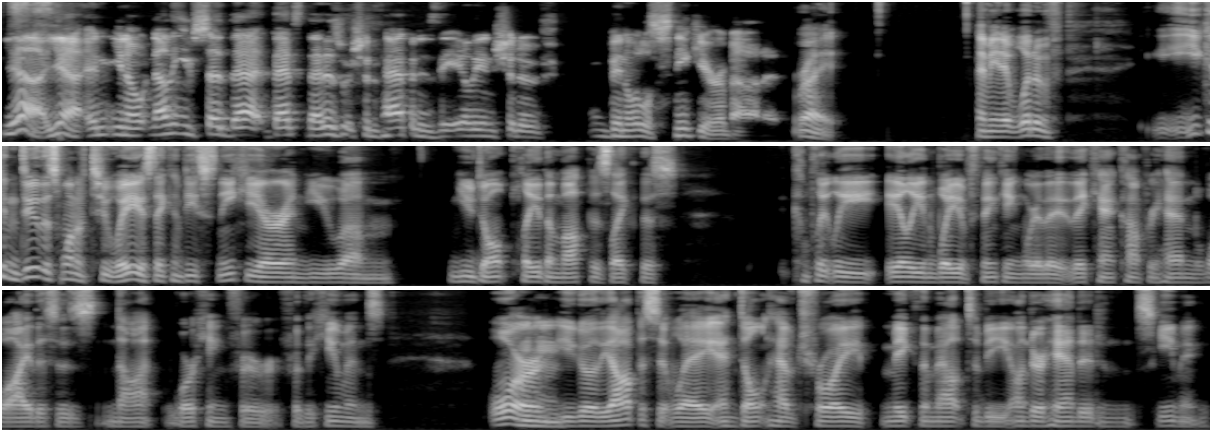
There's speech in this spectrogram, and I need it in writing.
yeah, yeah, and you know, now that you've said that, that's that is what should have happened. Is the alien should have been a little sneakier about it. right i mean it would have you can do this one of two ways they can be sneakier and you um you don't play them up as like this completely alien way of thinking where they, they can't comprehend why this is not working for for the humans or Mhm. you go the opposite way and don't have troi make them out to be underhanded and scheming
